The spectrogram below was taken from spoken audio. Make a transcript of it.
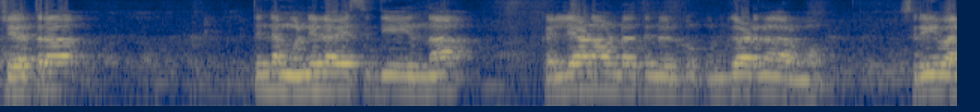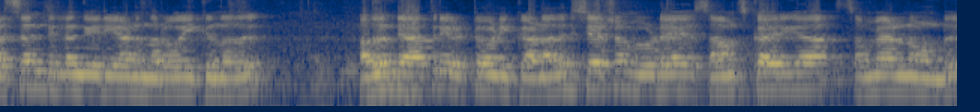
ക്ഷേത്രത്തിന്റെ മുന്നിലായി സ്ഥിതി ചെയ്യുന്ന കല്യാണ മണ്ഡപത്തിന്റെ ഉദ്ഘാടന കർമ്മം. ശ്രീ വത്സൻ തില്ലങ്കേരിയാണ് നിർവഹിക്കുന്നത്. അതും രാത്രി എട്ട് മണിക്കാണ്. അതിനുശേഷം ഇവിടെ സാംസ്കാരിക സമ്മേളനമുണ്ട്.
